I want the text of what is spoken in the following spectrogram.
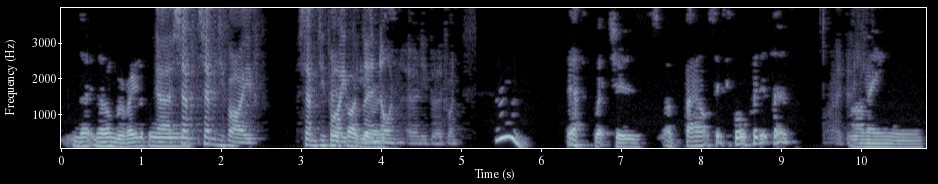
no, no longer available. Uh, sev- 75. 75 for the non early bird one, Hmm. Yeah, which is about sixty-four quid. It says. I. I mean,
